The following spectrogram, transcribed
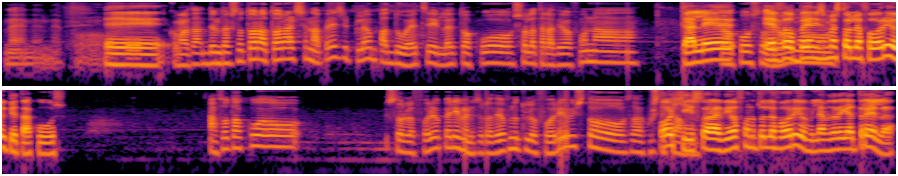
Ναι, ναι, ναι. Πω. Ε, Κομματά. Εν τω μεταξύ το τώρα τώρα άρχισε να παίζει πλέον παντού, έτσι. Δηλαδή το ακούω σε όλα τα ραδιόφωνα. Το καλέ, ακούω στον εδώ δρόμο. μπαίνεις μέσα στο λεωφορείο και το ακούς. Αυτό το ακούω στο λεωφορείο, περίμενε. Στο ραδιόφωνο του λεωφορείου ή στο, στα ακουστικά. Όχι, μου; στο ραδιόφωνο του λεωφορείου. Μιλάμε τώρα για τρέλα.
